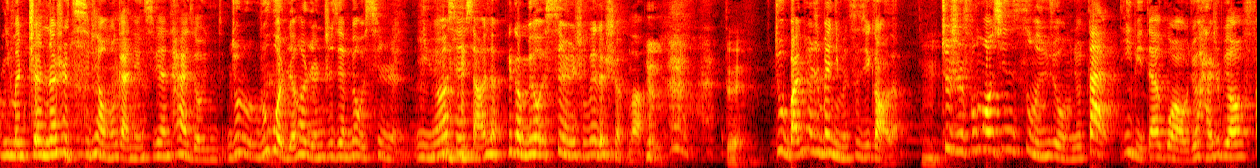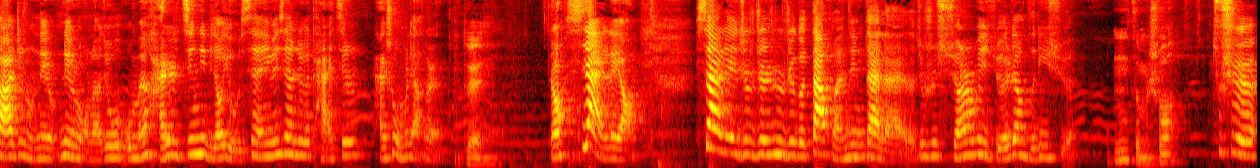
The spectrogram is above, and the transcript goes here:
你们真的是欺骗我们感情，欺骗太久。你就是如果人和人之间没有信任，你们要先想想这个没有信任是为了什么，对，就完全是被你们自己搞的。嗯这是疯狂星期四文学，我们就带一笔带过啊。我觉得还是不要发这种内容内容了，就我们还是精力比较有限，因为现在这个台其实还是我们两个人。对，然后下一类啊，下一类就真是这个大环境带来的，就是悬而未决量子力学。嗯，怎么说？就是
